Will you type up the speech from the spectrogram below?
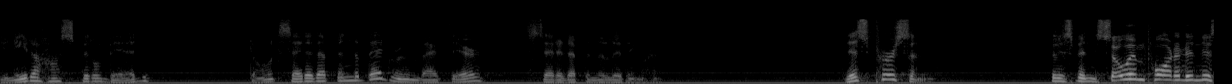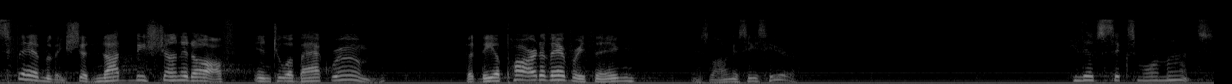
You need a hospital bed. Don't set it up in the bedroom back there, set it up in the living room. This person who's been so important in this family should not be shunted off into a back room, but be a part of everything as long as he's here. He lives six more months.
